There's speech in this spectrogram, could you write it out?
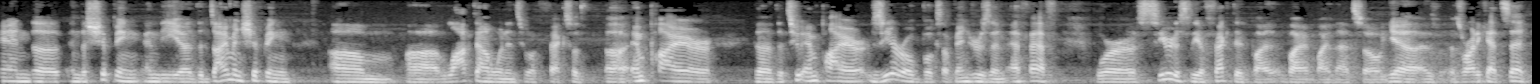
and the and the shipping and the uh, the diamond shipping um, uh, lockdown went into effect. So uh, Empire, the the two Empire Zero books, Avengers and FF, were seriously affected by by by that. So yeah, as as Roddy Cat said,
